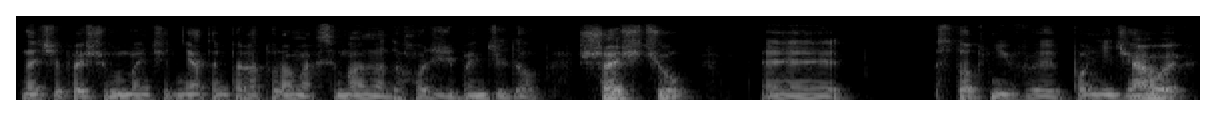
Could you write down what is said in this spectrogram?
w najcieplejszym momencie dnia temperatura maksymalna dochodzić będzie do 6 e, stopni w poniedziałek,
